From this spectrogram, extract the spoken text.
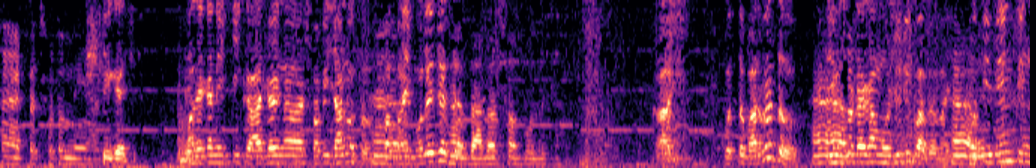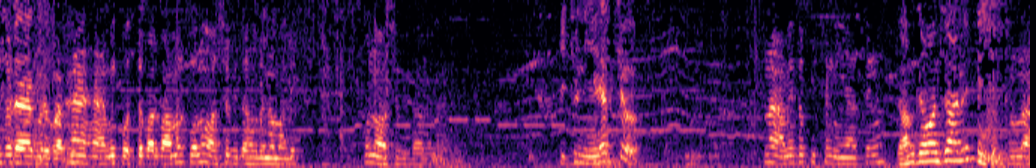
হ্যাঁ একটা ছোট মেয়ে ঠিক আছে। তোমার এখানে কি কাজ হয় না সবই জানো তো? হ্যাঁ। সবাই বলেছে তো? হ্যাঁ দাদা সব বলেছে। কাজ করতে পারবে তো? হ্যাঁ, তিনশো হ্যাঁ। টাকা মজুরি পাবে ভাই। হ্যাঁ, প্রতিদিন তিনশো টাকা করে পাবে। হ্যাঁ হ্যাঁ আমি করতে পারব। আমার কোনো অসুবিধা হবে না মালিক। কোনো অসুবিধা হবে না। কিছু নিয়ে এসছো? না আমি তো কিছু নিয়ে আসিনি। গামছা মামছা আনিস না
